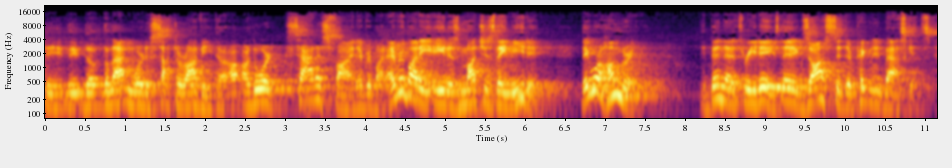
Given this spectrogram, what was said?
the, the, the, the, Latin word is saturati. Our, our Lord satisfied everybody. Everybody ate as much as they needed. They were hungry. They'd been there three days. They exhausted their picnic baskets,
